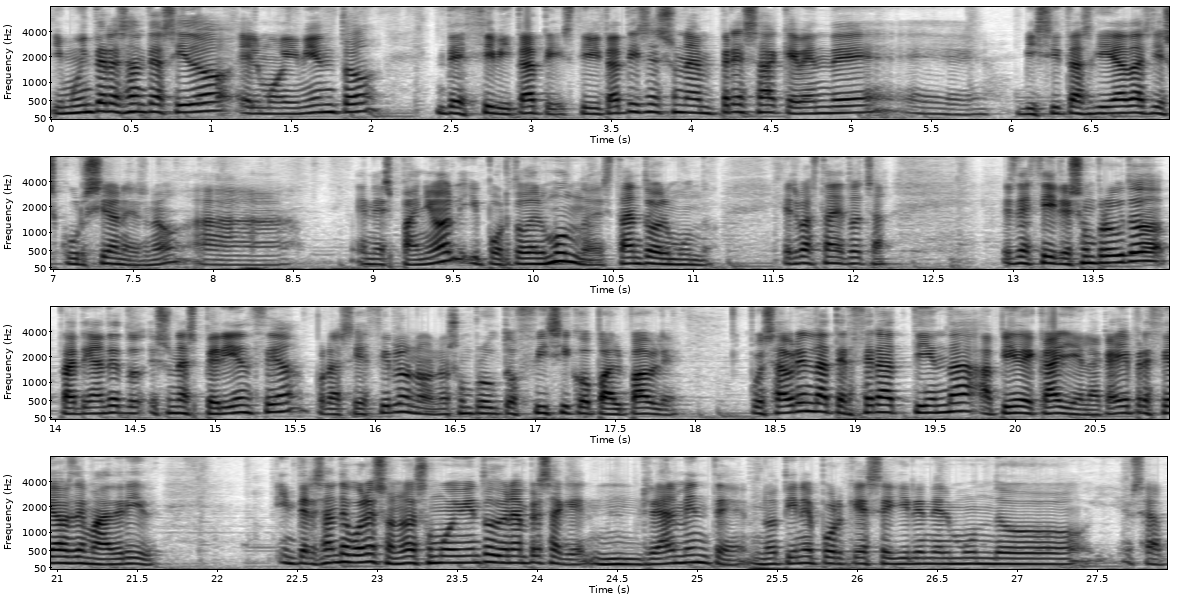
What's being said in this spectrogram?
Y muy interesante ha sido el movimiento de Civitatis. Civitatis es una empresa que vende eh, visitas guiadas y excursiones, ¿no? En español y por todo el mundo. Está en todo el mundo. Es bastante tocha. Es decir, es un producto, prácticamente es una experiencia, por así decirlo, no, no es un producto físico palpable. Pues abren la tercera tienda a pie de calle, en la calle Preciados de Madrid. Interesante por eso, ¿no? Es un movimiento de una empresa que realmente no tiene por qué seguir en el mundo. O sea,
